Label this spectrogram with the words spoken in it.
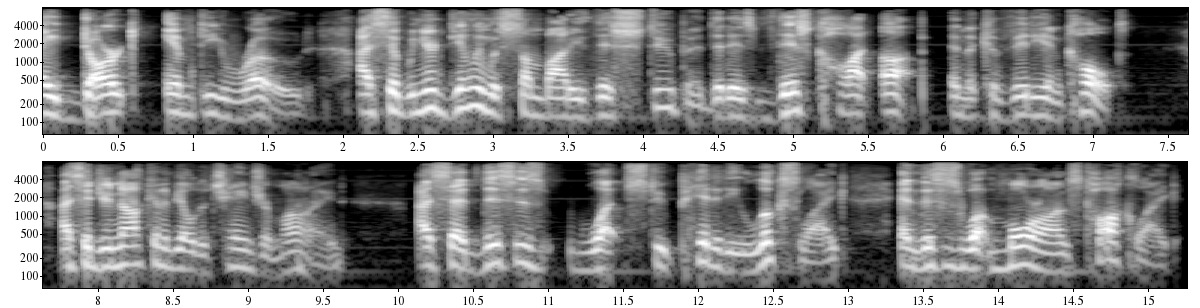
a dark, empty road. I said, when you're dealing with somebody this stupid that is this caught up in the Covidian cult, I said, You're not going to be able to change your mind. I said, This is what stupidity looks like, and this is what morons talk like.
